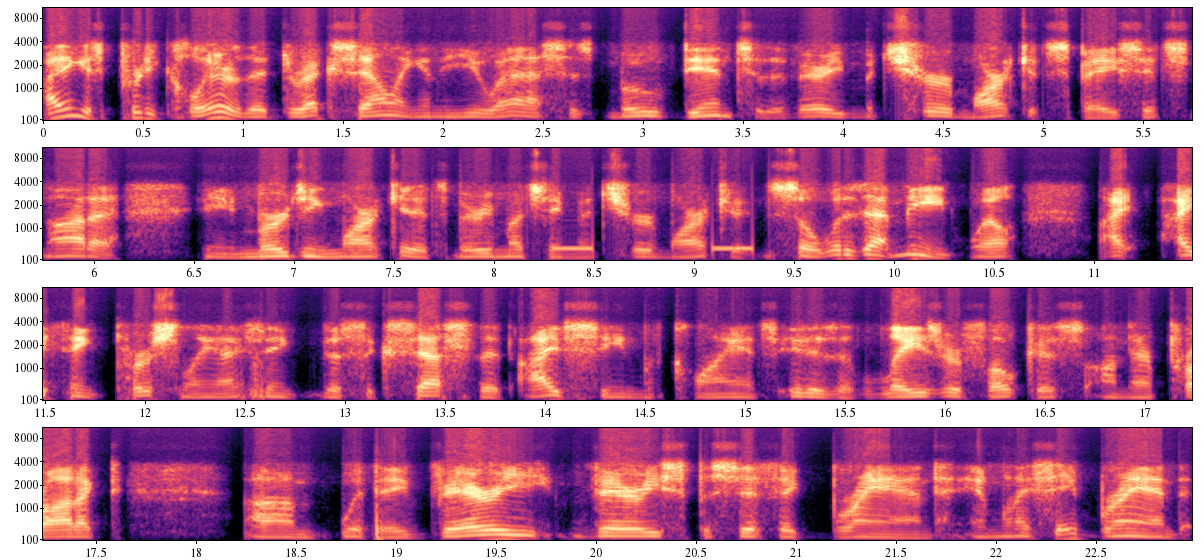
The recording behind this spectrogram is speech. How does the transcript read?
I think it's pretty clear that direct selling in the U.S. has moved into the very mature market space. It's not a, an emerging market; it's very much a mature market. So, what does that mean? Well, I, I think personally, I think the success that I've seen with clients, it is a laser focus on their product um, with a very, very specific brand. And when I say brand,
